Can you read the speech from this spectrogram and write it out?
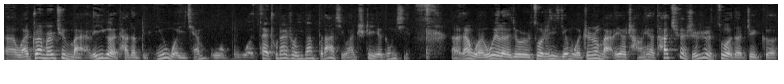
呃，我还专门去买了一个他的饼，因为我以前我我在出差的时候一般不大喜欢吃这些东西，呃，但我为了就是做这期节目，我真正买了一下尝一下，它确实是做的这个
